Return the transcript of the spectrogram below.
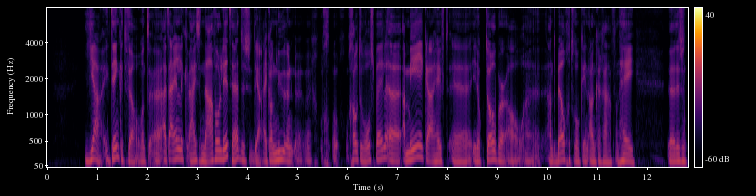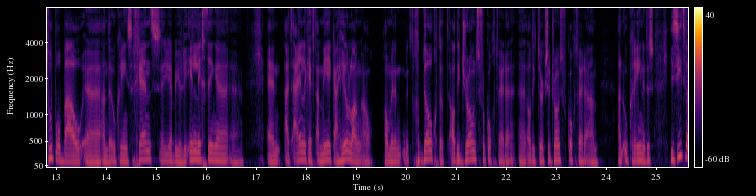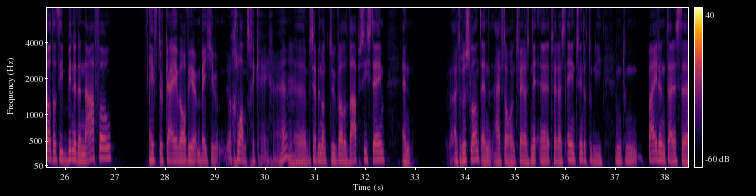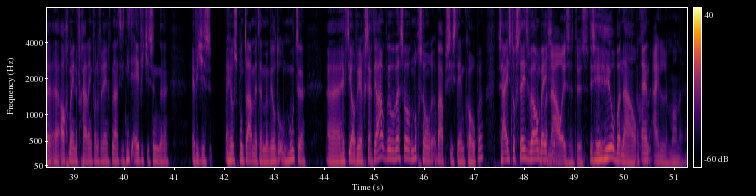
Ja, ik denk het wel. Want eh, uiteindelijk, hij is een NAVO-lid. Hè, dus Ja. hij kan nu een, g- grote rol spelen. Eh, Amerika heeft eh, in oktober al eh, aan de bel getrokken in Ankara. Van hey, eh, er is een troepopbouw eh, aan de Oekraïnse grens. Eh, hebben jullie inlichtingen? Eh, en uiteindelijk heeft Amerika heel lang al gewoon met, een, met het gedoog dat al die drones verkocht werden. eh, al die Turkse drones verkocht werden aan, aan Oekraïne. Dus je ziet wel dat hij binnen de NAVO heeft Turkije wel weer een beetje een glans gekregen. Hè? Mm. Eh, ze hebben dan natuurlijk wel dat wapensysteem en uit Rusland. En hij heeft al in 2000, eh, 2021, toen, die, toen, toen Biden tijdens de eh, Algemene Vergadering van de Verenigde Naties niet eventjes, een, eh, eventjes heel spontaan met hem wilde ontmoeten, eh, heeft hij alweer gezegd, ja, ik wil best wel nog zo'n wapensysteem kopen. Dus hij is nog steeds wel een beetje... banaal is het dus. Het is heel banaal. Ook En ijdele mannen, hè?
